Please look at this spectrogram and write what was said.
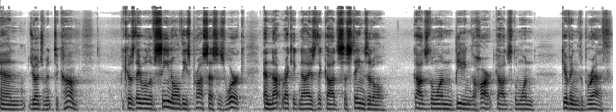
and judgment to come, because they will have seen all these processes work and not recognize that God sustains it all. God's the one beating the heart, God's the one giving the breath.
